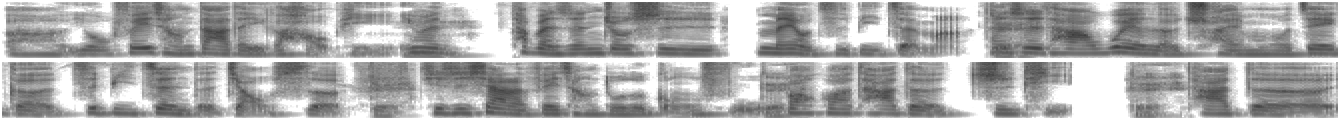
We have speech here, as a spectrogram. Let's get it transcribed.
呃有非常大的一个好评，因为。他本身就是没有自闭症嘛，但是他为了揣摩这个自闭症的角色，对，其实下了非常多的功夫，对，包括他的肢体，对，他的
